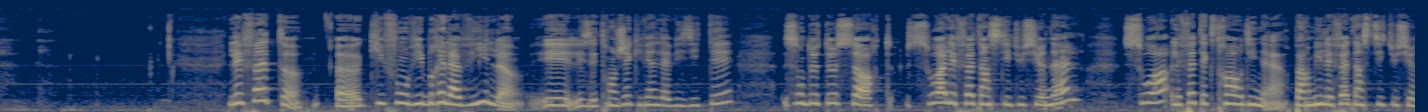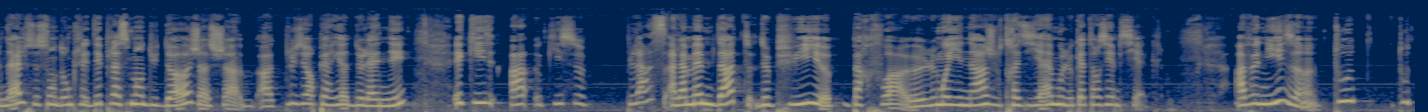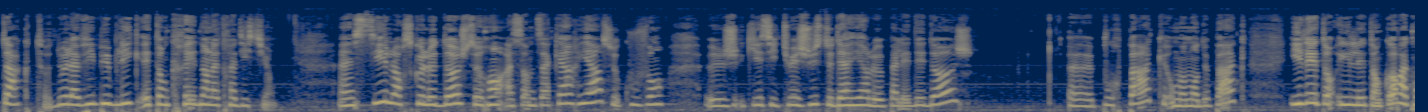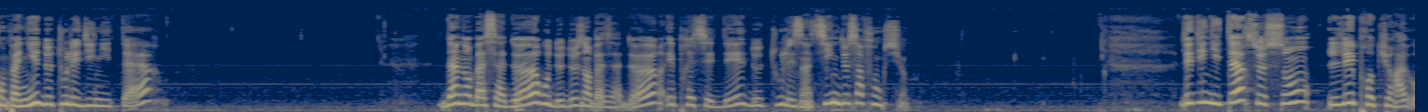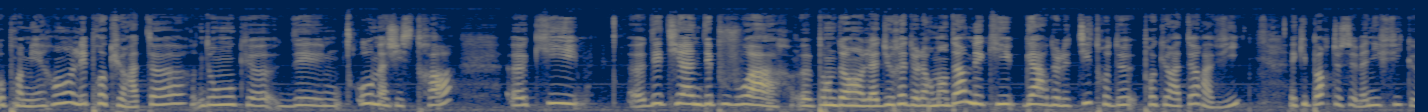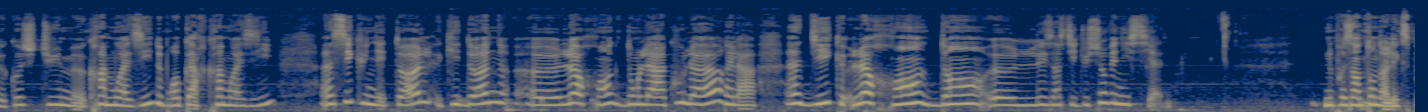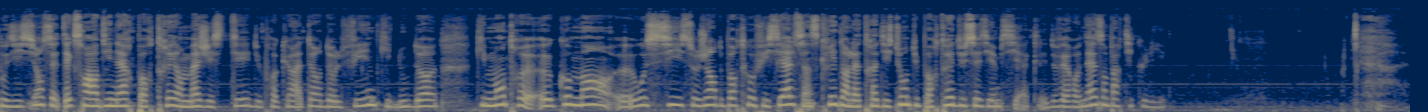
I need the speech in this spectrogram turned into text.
Les fêtes euh, qui font vibrer la ville et les étrangers qui viennent la visiter sont de deux sortes, soit les fêtes institutionnelles, soit les fêtes extraordinaires. Parmi les fêtes institutionnelles, ce sont donc les déplacements du Doge à, plusieurs périodes de l'année et qui, se placent à la même date depuis euh, parfois euh, le Moyen Âge, le XIIIe ou le XIVe siècle. À Venise, tout, acte de la vie publique est ancré dans la tradition. Ainsi, lorsque le Doge se rend à San Zaccaria, ce couvent euh, qui est situé juste derrière le palais des Doges, pour Pâques, au moment de Pâques, il est, encore accompagné de tous les dignitaires, d'un ambassadeur ou de deux ambassadeurs et précédé de tous les insignes de sa fonction. Les dignitaires, ce sont les au premier rang les procurateurs, donc euh, des hauts magistrats euh, qui euh, détiennent des pouvoirs pendant la durée de leur mandat, mais qui gardent le titre de procurateur à vie et qui portent ce magnifique costume cramoisi, de brocart cramoisi, ainsi qu'une étole qui donne euh, leur rang, dont la couleur indique leur rang dans euh, les institutions vénitiennes. Nous présentons dans l'exposition cet extraordinaire portrait en majesté du procurateur Dolphine qui, montre euh, comment aussi ce genre de portrait officiel s'inscrit dans la tradition du portrait du XVIe siècle et de Véronèse en particulier.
